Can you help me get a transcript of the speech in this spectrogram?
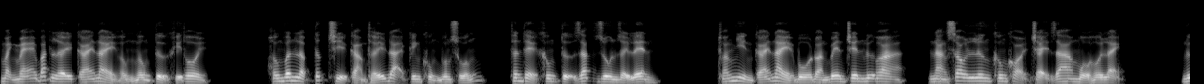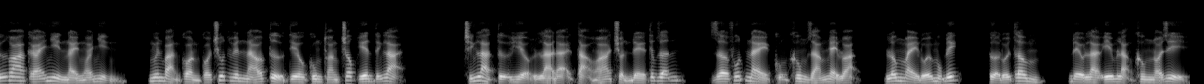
mạnh mẽ bắt lấy cái này hồng mông tử khí thôi. Hồng Vân lập tức chỉ cảm thấy đại kinh khủng buông xuống, thân thể không tự giác run rẩy lên. Thoáng nhìn cái này bồ đoàn bên trên nữ hoa, nàng sau lưng không khỏi chảy ra mồ hôi lạnh. Nữ hoa cái nhìn này ngoái nhìn, nguyên bản còn có chút huyên náo tử tiêu cung thoáng chốc yên tĩnh lại. Chính là tự hiểu là đại tạo hóa chuẩn đề tiếp dẫn, giờ phút này cũng không dám nhảy loạn, lông mày đối mục đích, cửa đối tâm, đều là im lặng không nói gì.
